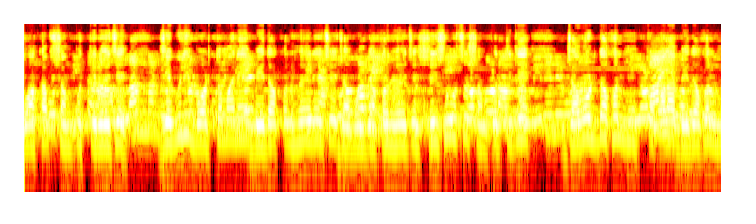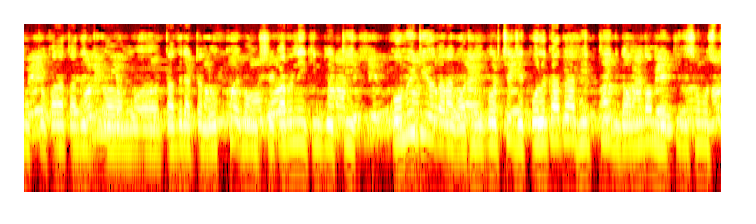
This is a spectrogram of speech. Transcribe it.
ওয়াকআপ সম্পত্তি রয়েছে, যেগুলি বর্তমানে বেদখল হয়ে রয়েছে, জবরদখল হয়েছে সেই সমস্ত সম্পত্তিকে জবরদখল মুক্ত করা, বেদখল মুক্ত করা তাদের তাদের একটা লক্ষ্য এবং সে কারণেই কিন্তু একটি কমিটিও তারা গঠন করছে যে কলকাতা ভিত্তিক দমদম ভিত্তিক যে সমস্ত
